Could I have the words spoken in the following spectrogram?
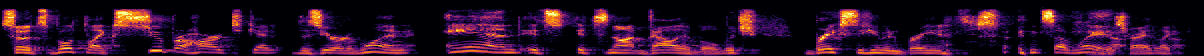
So it's both like super hard to get the zero to one, and it's it's not valuable, which breaks the human brain in, some ways, Yeah, right? Like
